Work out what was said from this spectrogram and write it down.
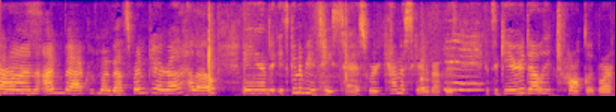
everyone. I'm back with my best friend Kara. Hello, and it's gonna be a taste test. We're kind of scared about this. It's a Ghirardelli chocolate bar.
